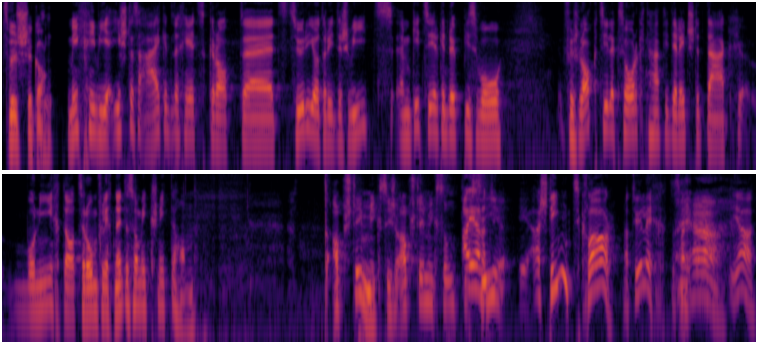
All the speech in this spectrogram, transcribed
Zwischengang. Michi, wie ist das eigentlich jetzt gerade äh, in Zürich oder in der Schweiz? Ähm, Gibt es irgendetwas, wo für Schlagzeilen gesorgt hat in den letzten Tagen, wo ich da zu Rom vielleicht nicht so mitgeschnitten habe? Die Abstimmung, es war Abstimmungssonntag. Ah ja, ja, stimmt, klar, natürlich. Das Ja. ja,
